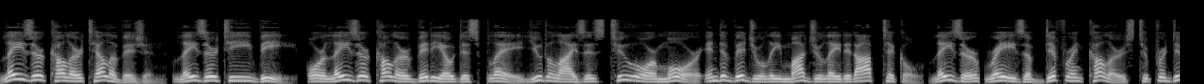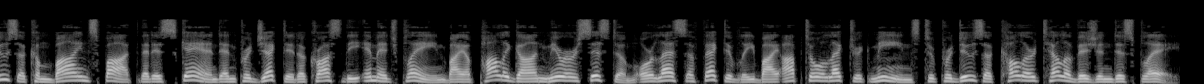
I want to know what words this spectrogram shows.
Laser color television laser TV, or laser color video display utilizes two or more individually modulated optical laser rays of different colors to produce a combined spot that is scanned and projected across the image plane by a polygon mirror system or less effectively by optoelectric means to produce a color television display.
